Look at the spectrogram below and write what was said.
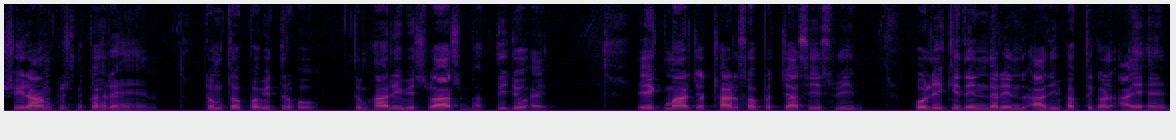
श्री रामकृष्ण कह रहे हैं, तुम तो पवित्र हो, तुम्हारी विश्वास भक्ति जो है। एक मार्च अट्ठारह ईस्वी, होली के दिन नरेंद्र आदि भक्तगण आए हैं।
